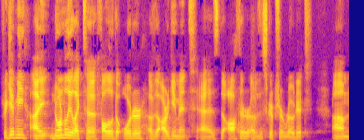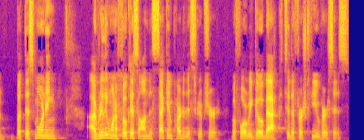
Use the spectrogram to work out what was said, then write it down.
Forgive me, I normally like to follow the order of the argument as the author of the scripture wrote it. Um, but this morning, I really want to focus on the second part of the scripture before we go back to the first few verses.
